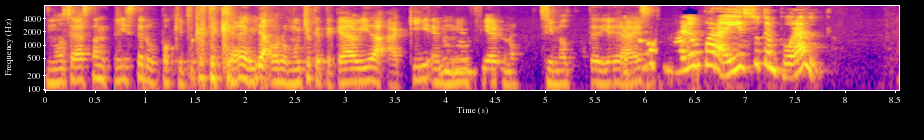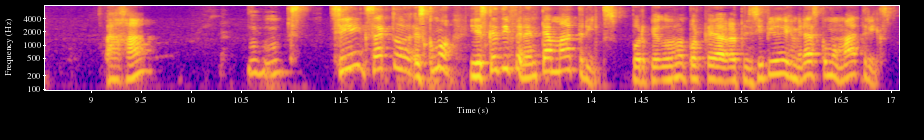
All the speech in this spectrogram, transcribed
no seas tan triste lo poquito que te queda de vida o lo mucho que te queda de vida aquí en un infierno, si no te diera es eso. un paraíso temporal. Ajá. Sí, exacto. Es como, y es que es diferente a Matrix, porque uno, porque al principio dije, mira, es como Matrix,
